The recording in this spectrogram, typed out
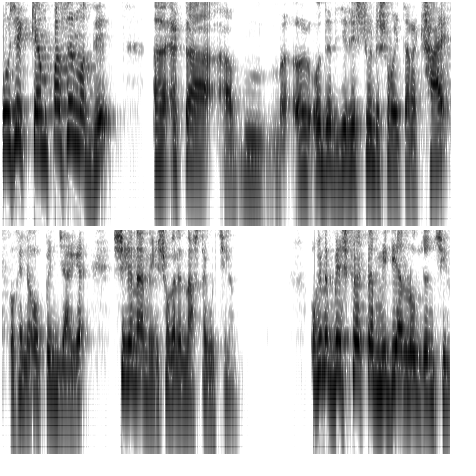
পৌঁছে ক্যাম্পাসের মধ্যে একটা ওদের যে রেস্টুরেন্টে সবাই তারা খায়, ওখানে ওপেন জায়গায়। সেখানে আমি সকালে নাস্তা করছিলাম। ওখানে বেশ কয়েকটা মিডিয়ার লোকজন ছিল,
